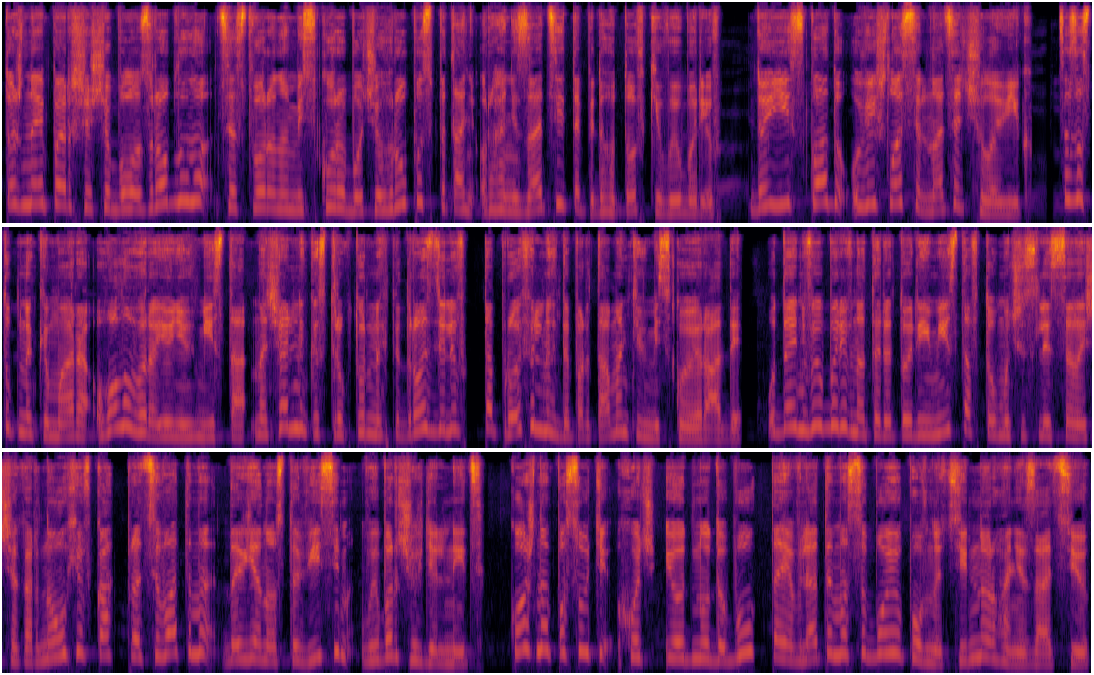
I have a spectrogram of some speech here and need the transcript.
Тож найперше, що було зроблено, це створено міську робочу групу з питань організації та підготовки виборів. До її складу увійшло 17 чоловік. Це заступники мера, голови районів міста, начальники структурних підрозділів та профільних департаментів міської ради. У день виборів на території міста, в тому числі селища Карнаухівка, працюватиме 98 виборчих дільниць. Кожна, по суті, хоч і одну добу, та являтиме собою повноцінну організацію.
